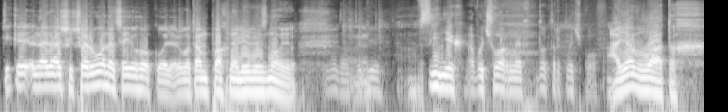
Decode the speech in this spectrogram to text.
Тільки найдальше червоне це його колір, бо там пахне лівізною. Ну, да, тоді в синіх або чорних доктор Клочков. А я в латах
